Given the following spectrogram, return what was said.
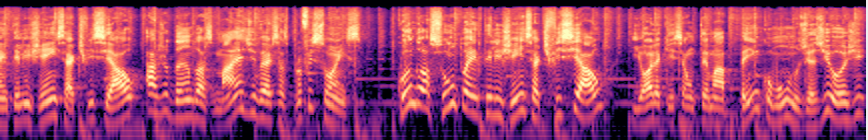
A inteligência artificial ajudando as mais diversas profissões. Quando o assunto é inteligência artificial, e olha que esse é um tema bem comum nos dias de hoje,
